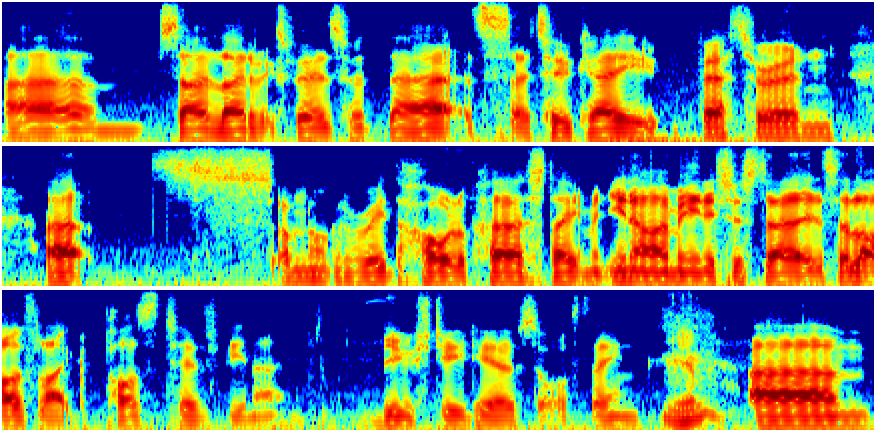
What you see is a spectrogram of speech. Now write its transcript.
um, so a load of experience with that. So 2K veteran. Uh, s- I'm not going to read the whole of her statement. You know, what I mean, it's just uh, it's a lot of like positive, you know, new studio sort of thing. Yep. Um,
